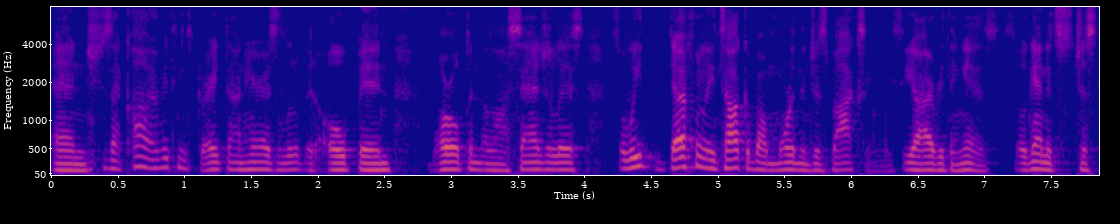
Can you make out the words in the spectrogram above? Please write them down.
And she's like, "Oh, everything's great down here. It's a little bit open, more open than Los Angeles." So we definitely talk about more than just boxing. We see how everything is. So again, it's just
